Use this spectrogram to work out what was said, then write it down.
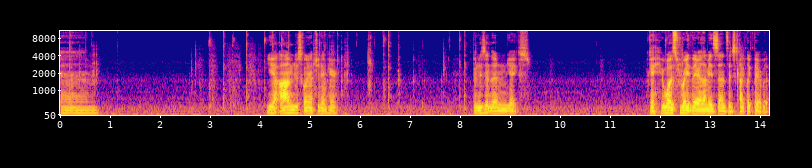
Um, yeah, I'm just going Amsterdam here. If it isn't, then yikes. Okay, it was right there. That made sense. I just kind of clicked there, but...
